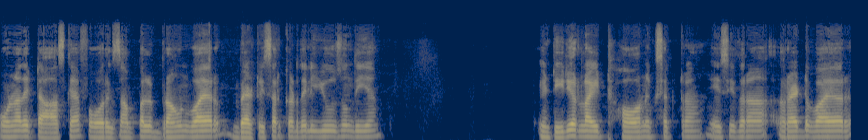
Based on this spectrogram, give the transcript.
ਉਹਨਾਂ ਦੇ ਟਾਸਕ ਹੈ for example brown wire battery circuit ਦੇ ਲਈ ਯੂਜ਼ ਹੁੰਦੀ ਹੈ ਇੰਟੀਰੀਅਰ ਲਾਈਟ ਹਾਰਨ ਐਕਸੈਟਰਾ ਇਸੇ ਤਰ੍ਹਾਂ red wire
